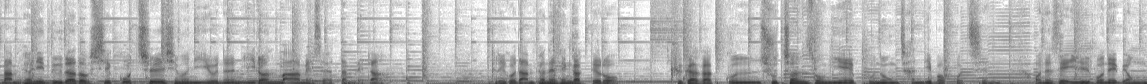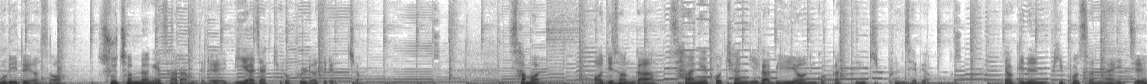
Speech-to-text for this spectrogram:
남편이 느닷없이 꽃을 심은 이유는 이런 마음에서였답니다. 그리고 남편의 생각대로 그가 가꾼 수천 송이의 분홍 잔디벚꽃은 어느새 일본의 명물이 되어서 수천 명의 사람들을 미야자키로 불러들였죠. 3월 어디선가 사랑의 꽃향기가 밀려오는 것 같은 깊은 새벽. 여기는 비포 선라이즈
